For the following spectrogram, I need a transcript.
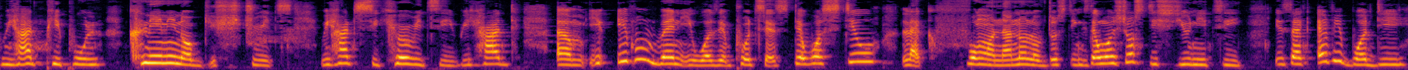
We had people cleaning up the streets. We had security. We had um e- even when it was a protest there was still like fun and all of those things. There was just this unity. It's like everybody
